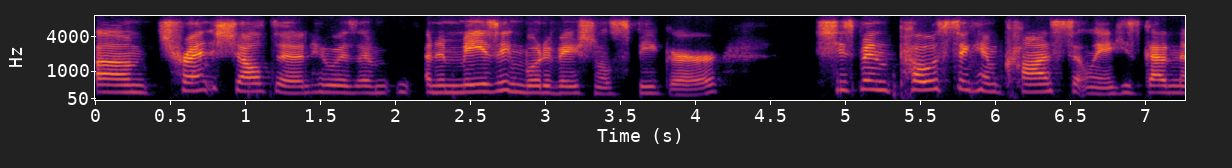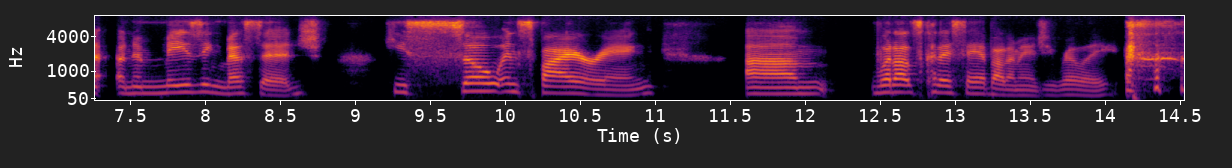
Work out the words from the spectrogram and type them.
um, Trent Shelton, who is a, an amazing motivational speaker, she's been posting him constantly. He's got an, an amazing message. He's so inspiring. Um, what else could I say about him, Angie? Really?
